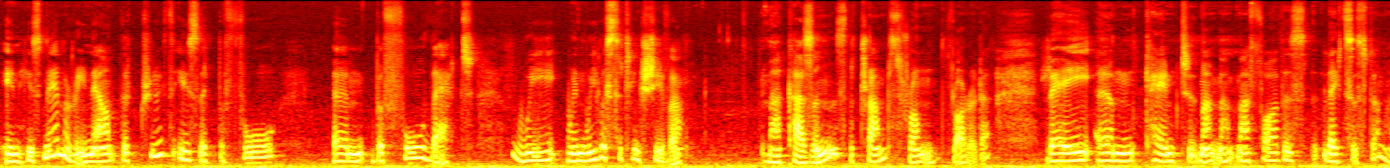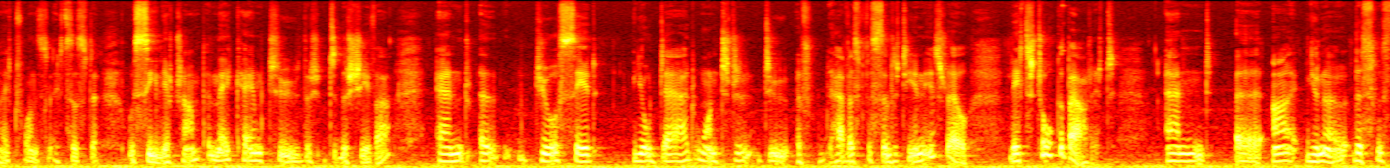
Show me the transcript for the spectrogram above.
in his memory? Now, the truth is that before, um, before that, we, when we were sitting Shiva, my cousins, the Trumps from Florida, they um, came to my, my, my, father's late sister, my late father's late sister was Celia Trump, and they came to the, to the Shiva, and uh, said, your dad wanted to do a, have a facility in Israel. Let's talk about it. And uh, I, you know, this was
